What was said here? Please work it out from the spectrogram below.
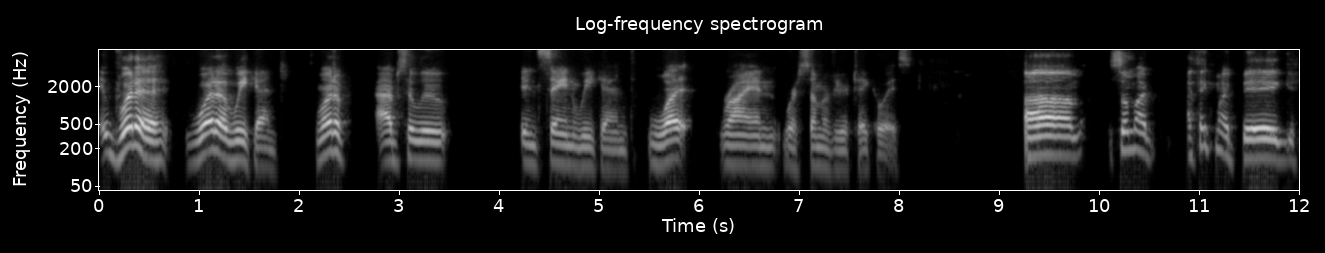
what a what a weekend. What a absolute insane weekend. What Ryan were some of your takeaways? Um, so my I think my big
